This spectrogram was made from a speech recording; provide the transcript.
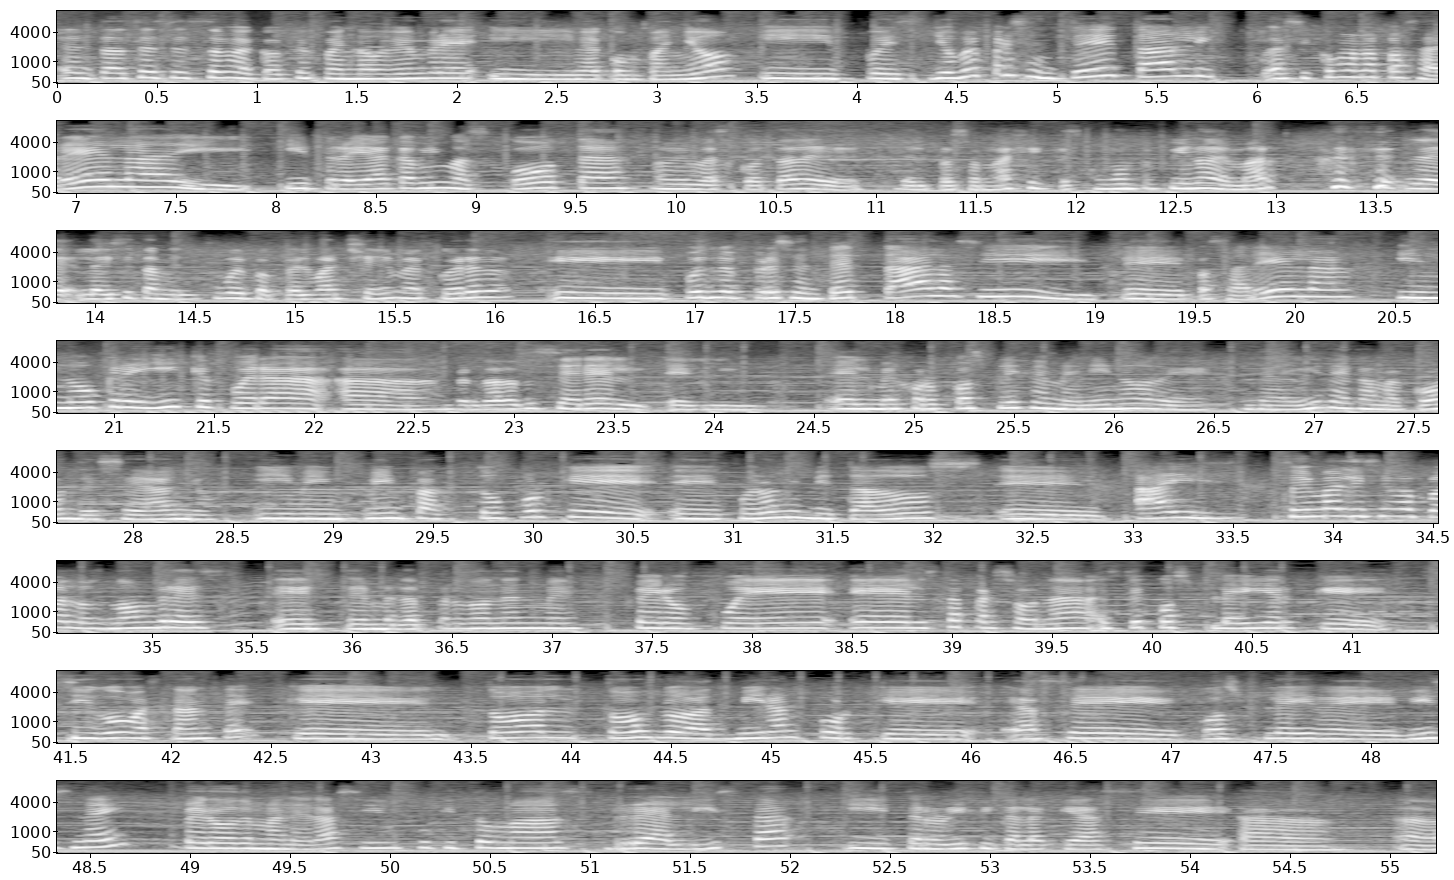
Entonces eso me acuerdo que fue en noviembre y me acompañó y pues yo me presenté tal y así como una pasarela y, traía acá mi mascota, a mi mascota de, del personaje que es como un pepino de mar. le, hice también como el papel maché, me acuerdo. Y pues me presenté tal así, pasarela y no creí que fuera a, verdad, ser el, el el mejor cosplay femenino de, de ahí, de Gamacon, de ese año. Y me, impactó porque eh, fueron invitados. Eh, ay, soy malísima para los nombres. Este, en verdad, perdónenme. Pero fue esta persona, este cosplayer que sigo bastante, que todos lo admiran porque hace cosplay de Disney pero de manera así un poquito más realista y terrorífica, la que hace a,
